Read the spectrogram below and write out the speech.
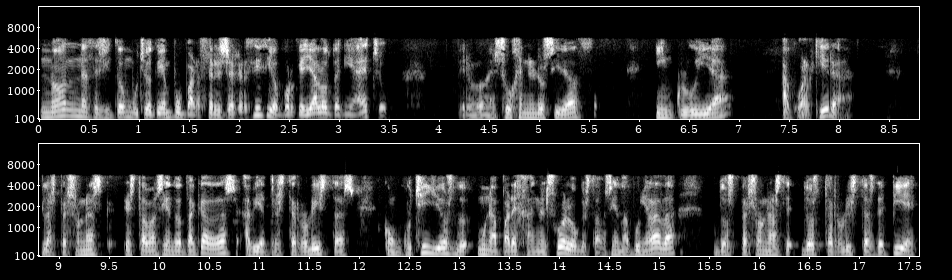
no necesitó mucho tiempo para hacer ese ejercicio porque ya lo tenía hecho. Pero en su generosidad incluía a cualquiera. Las personas que estaban siendo atacadas, había tres terroristas con cuchillos, una pareja en el suelo que estaba siendo apuñalada, dos personas, dos terroristas de pie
